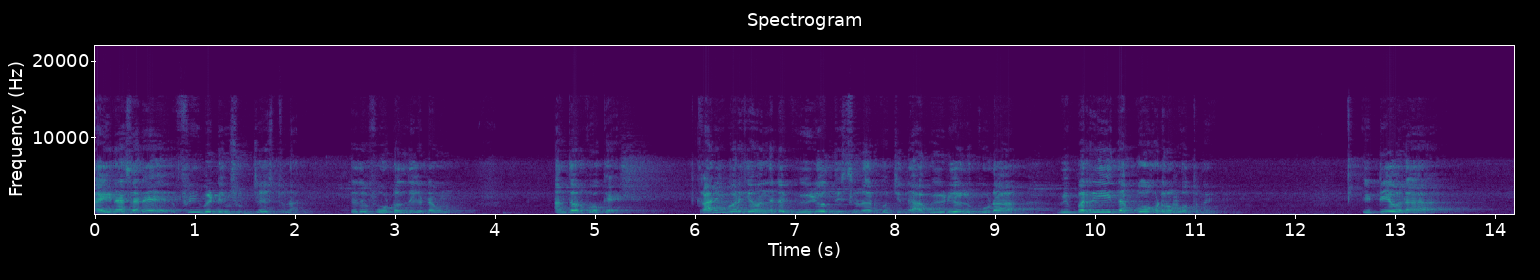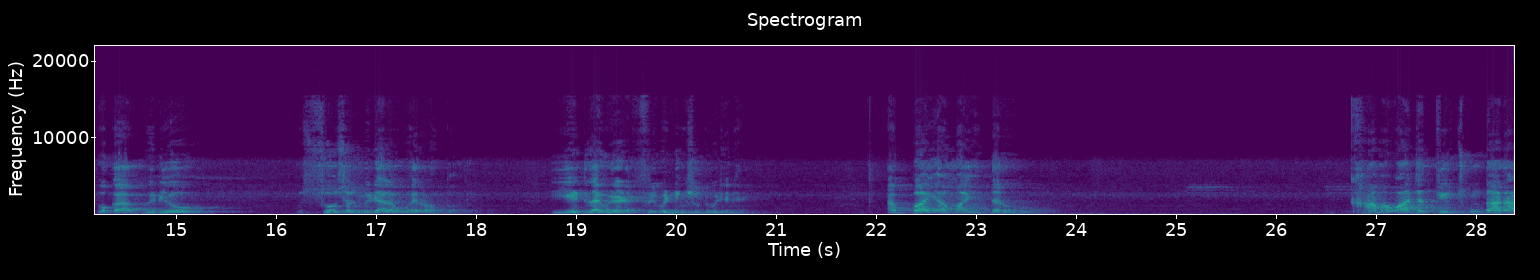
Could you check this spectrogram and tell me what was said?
అయినా సరే ప్రీ వెడ్డింగ్ షూట్ చేస్తున్నారు. ఏదో ఫోటోలు దిగటం అంతవరకు ఓకే. కానీ ఇవరికి ఏమందంటే వీడియో తీసుకోవడానికి వచ్చింది. ఆ వీడియోలు కూడా విపరీత పోకడలు పోతున్నాయి. ఇటీవల ఒక వీడియో సోషల్ మీడియాలో వైరల్ అవుతుంది. ఏంటిది ఆ వీడియో అంటే ప్రీ వెడ్డింగ్ షూట్ వీడియోనే అబ్బాయి అమ్మాయి ఇద్దరు కామవాంఛ తీర్చుకుంటారా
